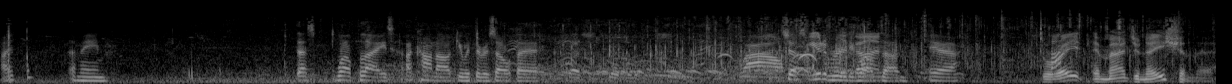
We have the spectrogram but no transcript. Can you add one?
I, I mean, that's well played. I can't argue with the result there. Wow. Just beautifully really done. well done. Yeah. Great imagination there.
